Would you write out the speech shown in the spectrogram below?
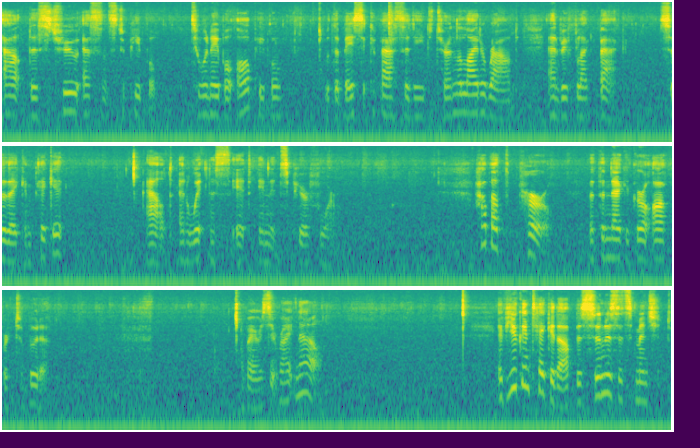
out this true essence to people to enable all people with the basic capacity to turn the light around and reflect back so they can pick it out and witness it in its pure form. How about the pearl that the Naga girl offered to Buddha? Where is it right now? If you can take it up as soon as it's mentioned,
